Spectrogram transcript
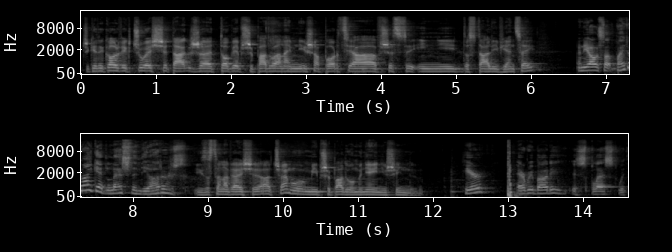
Czy kiedykolwiek czułeś się tak, że tobie przypadła najmniejsza porcja, a wszyscy inni dostali więcej? And you always thought, why do I get less than the others? I zastanawiałeś się, a czemu mi przypadło mniej niż innym? Here, everybody is blessed with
